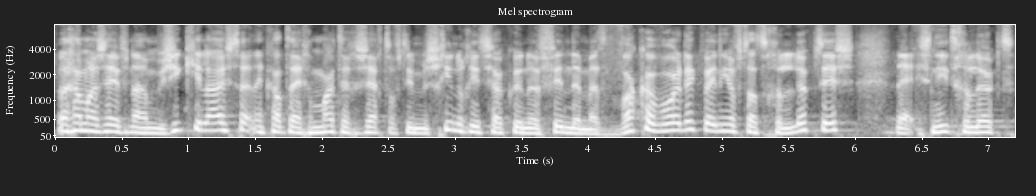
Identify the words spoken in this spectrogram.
We gaan maar eens even naar een muziekje luisteren. En ik had tegen Marten gezegd of hij misschien nog iets zou kunnen vinden met wakker worden. Ik weet niet of dat gelukt is. Nee, is niet gelukt.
